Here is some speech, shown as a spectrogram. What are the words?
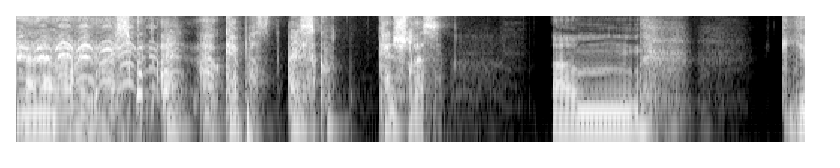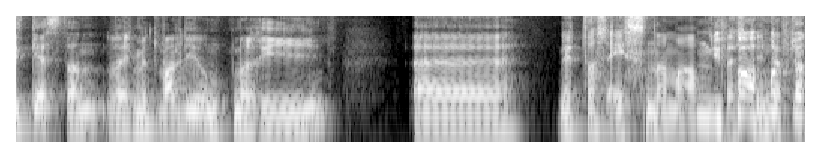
Nein, nein, aber- alles gut. all- Okay, passt. Alles gut. Kein Stress. Ähm, ge- gestern war ich mit Wally und Marie äh, nicht was essen am Abend. weißt du, in der der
